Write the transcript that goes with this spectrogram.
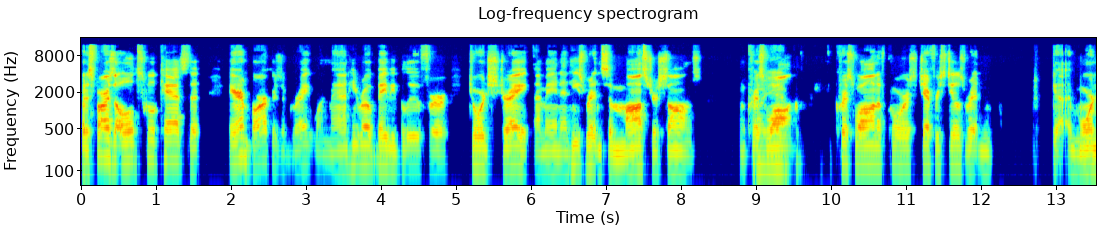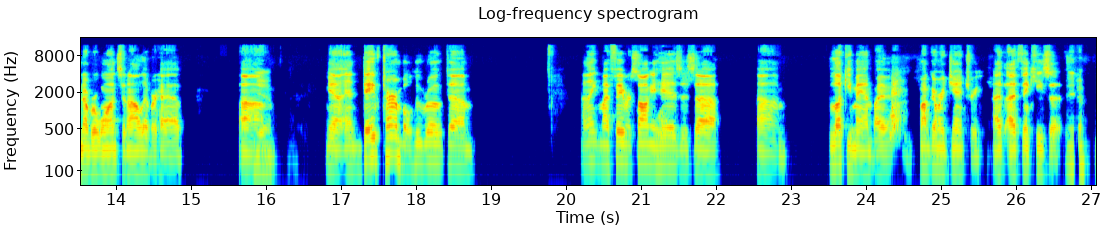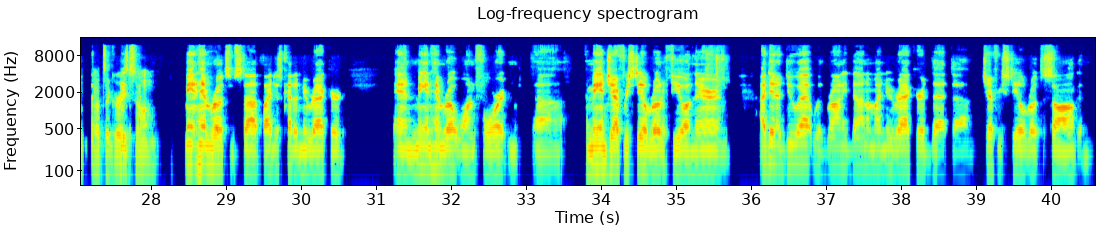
But as far as the old school cats, that Aaron Barker's a great one, man. He wrote Baby Blue for George Strait. I mean, and he's written some monster songs. And Chris oh, yeah. Wallin, Chris Wallin, of course. Jeffrey Steele's written more number ones than I'll ever have. Um, yeah. yeah, and Dave Turnbull, who wrote, um, I think my favorite song of his is uh, um, "Lucky Man" by Montgomery Gentry. I, I think he's a yeah, that's a great song. Me and him wrote some stuff. I just cut a new record, and me and him wrote one for it. And, uh, and me and Jeffrey Steele wrote a few on there, and I did a duet with Ronnie Dunn on my new record that uh, Jeffrey Steele wrote the song, and,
